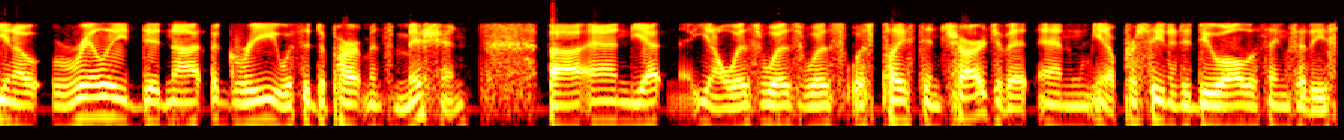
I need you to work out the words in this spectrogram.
you know really did not agree with the department's mission, uh, and yet you know was was was was placed in charge of it, and you know proceeded to do all the things that he's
